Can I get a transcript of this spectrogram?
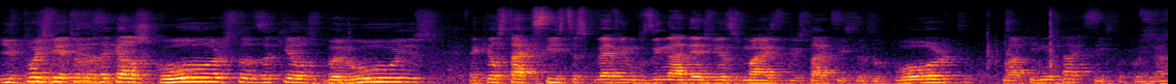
E depois via todas aquelas cores, todos aqueles barulhos, aqueles taxistas que devem buzinar 10 vezes mais do que os taxistas do Porto. Não há aqui nenhum taxista, pois não?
